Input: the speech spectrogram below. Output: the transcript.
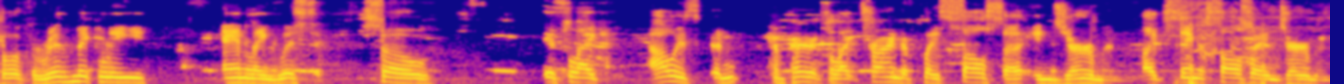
both rhythmically and linguistic. So it's like, I always compare it to like trying to play salsa in German, like sing a salsa in German.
